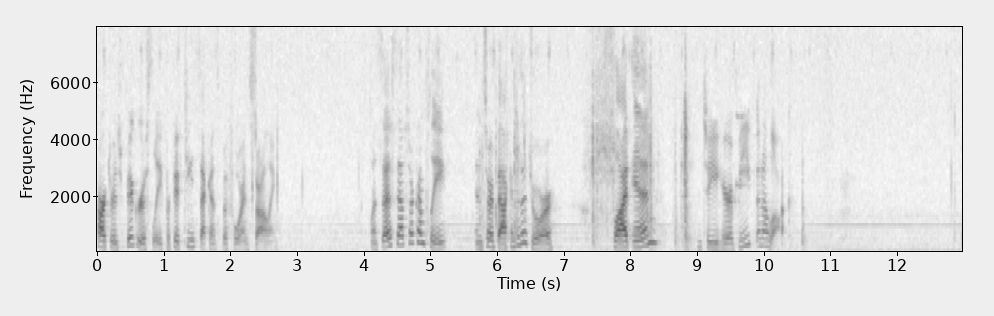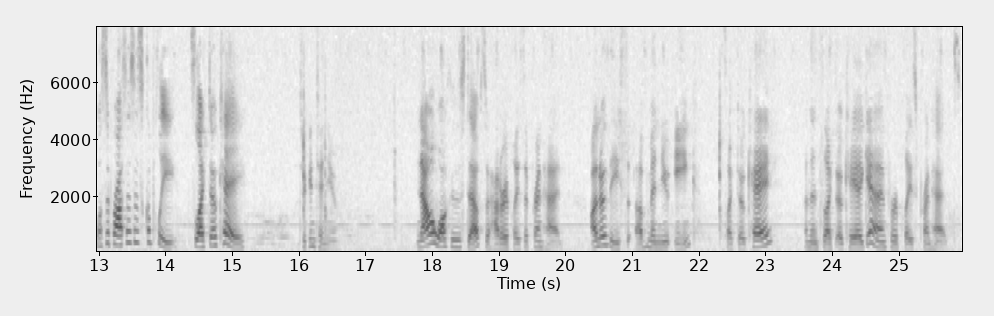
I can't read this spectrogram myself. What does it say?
cartridge vigorously for 15 seconds before installing. Once those steps are complete, insert back into the drawer, slide in until you hear a beep and a lock. Once the process is complete, select OK to continue. Now I'll walk through the steps of how to replace a print head. Under the sub-menu Ink, select OK, and then select OK again for replace print heads.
